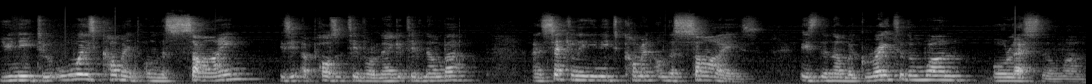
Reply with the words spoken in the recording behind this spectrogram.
You need to always comment on the sign. Is it a positive or negative number? And secondly, you need to comment on the size. Is the number greater than 1 or less than 1?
